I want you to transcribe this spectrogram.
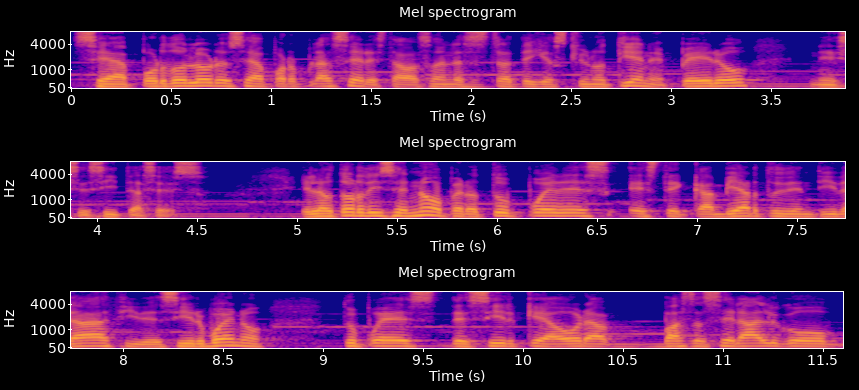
Sea por dolor o sea por placer, está basado en las estrategias que uno tiene, pero necesitas eso. El autor dice, no, pero tú puedes este, cambiar tu identidad y decir, bueno, tú puedes decir que ahora vas a hacer algo,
